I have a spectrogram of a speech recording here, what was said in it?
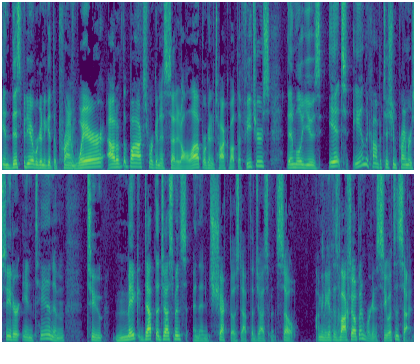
In this video, we're going to get the Prime PrimeWhere out of the box. We're going to set it all up. We're going to talk about the features. Then we'll use it and the competition primer seater in tandem to make depth adjustments and then check those depth adjustments. So I'm going to get this box open. We're going to see what's inside.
